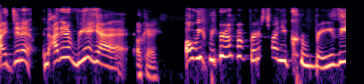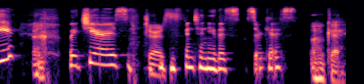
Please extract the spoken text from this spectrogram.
I didn't. I didn't read it yet. okay. Oh, we, we were on the first one. You crazy? Wait, cheers. Cheers. Continue this circus. Okay.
